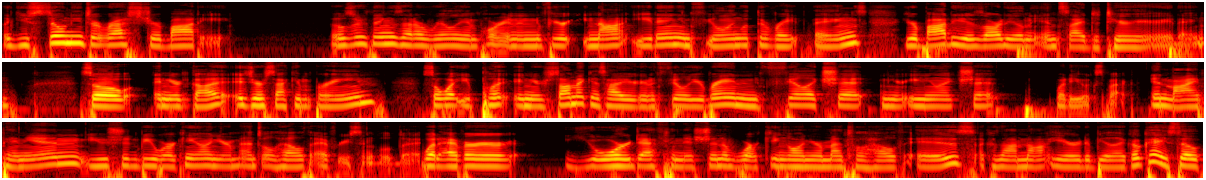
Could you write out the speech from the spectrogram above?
Like, you still need to rest your body. Those are things that are really important. And if you're not eating and fueling with the right things, your body is already on the inside deteriorating. So, and your gut is your second brain. So, what you put in your stomach is how you're going to fuel your brain. And you feel like shit and you're eating like shit, what do you expect? In my opinion, you should be working on your mental health every single day. Whatever your definition of working on your mental health is because I'm not here to be like, okay, so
